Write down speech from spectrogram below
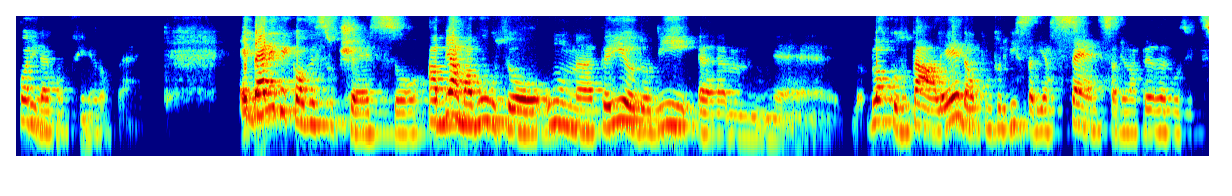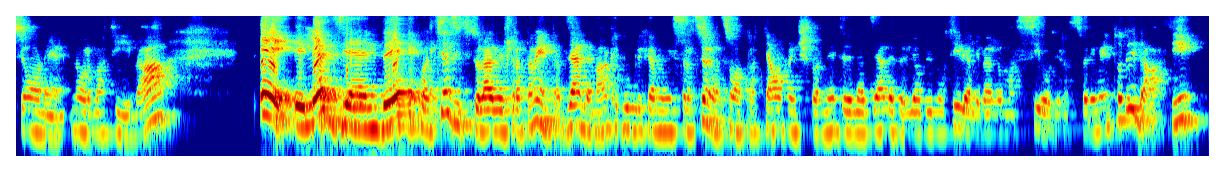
fuori dai confini europei. Ebbene, che cosa è successo? Abbiamo avuto un periodo di ehm, blocco totale da un punto di vista di assenza di una presa di posizione normativa e, e, le aziende, qualsiasi titolare del trattamento, aziende ma anche pubbliche amministrazioni, insomma trattiamo principalmente delle aziende per gli ovvi motivi a livello massivo di trasferimento dei dati,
